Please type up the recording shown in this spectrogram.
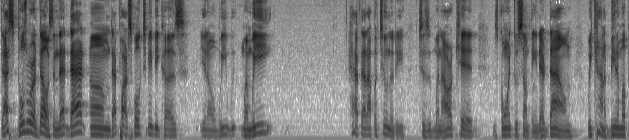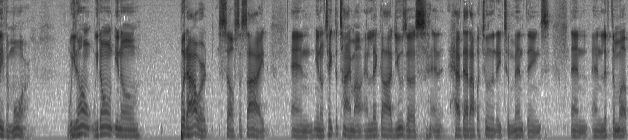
that's those were adults, and that that um, that part spoke to me because you know we, we when we have that opportunity to when our kid is going through something and they're down, we kind of beat them up even more. We don't we don't you know put ourselves aside and you know take the time out and let God use us and have that opportunity to mend things and and lift them up.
